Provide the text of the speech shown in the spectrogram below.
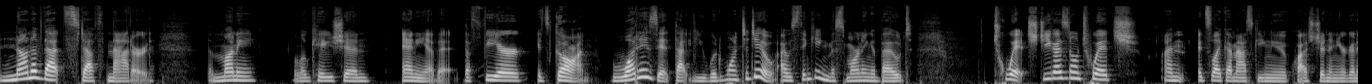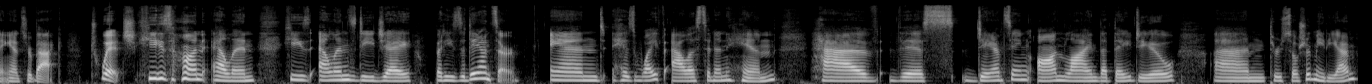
none of that stuff mattered? The money, the location, any of it. The fear, it's gone. What is it that you would want to do? I was thinking this morning about Twitch. Do you guys know Twitch? I'm it's like I'm asking you a question and you're going to answer back. Twitch. He's on Ellen. He's Ellen's DJ, but he's a dancer. And his wife Allison and him have this dancing online that they do um, through social media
